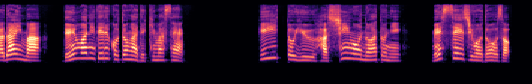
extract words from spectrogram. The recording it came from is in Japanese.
ただいま電話に出ることができません。ピーという発信音の後にメッセージをどうぞ。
